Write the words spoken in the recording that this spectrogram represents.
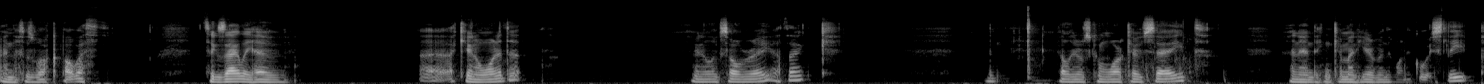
and this is what I come up with. It's exactly how uh, I kind of wanted it. I mean, it looks alright, I think. The villagers can work outside, and then they can come in here when they want to go to sleep.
